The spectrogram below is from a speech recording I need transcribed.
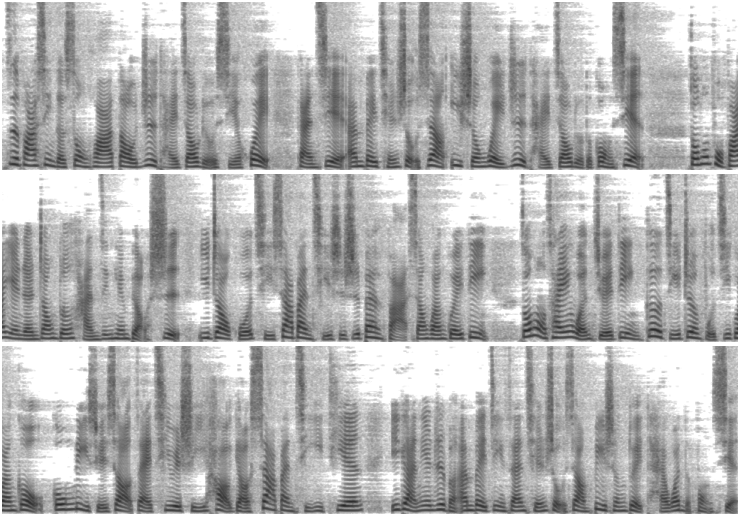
自发性的送花到日台交流协会，感谢安倍前首相一生为日台交流的贡献。总统府发言人张敦涵今天表示，依照国旗下半旗实施办法相关规定，总统蔡英文决定各级政府机关、构公立学校在七月十一号要下半旗一天，以感念日本安倍晋三前首相毕生对台湾的奉献。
